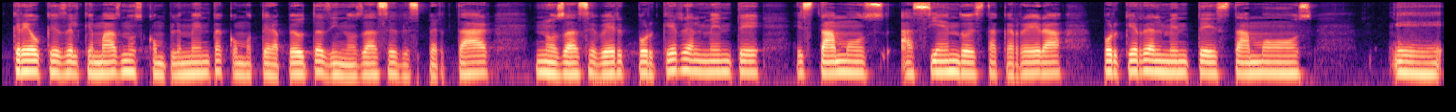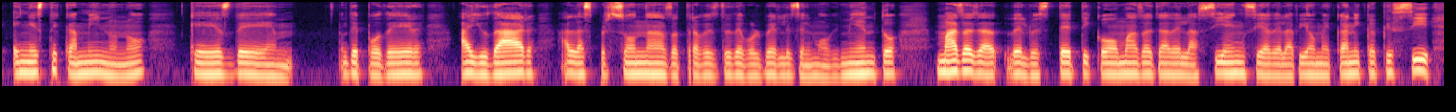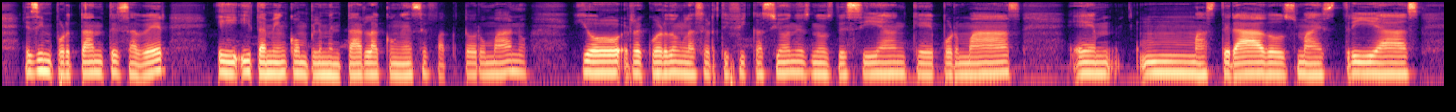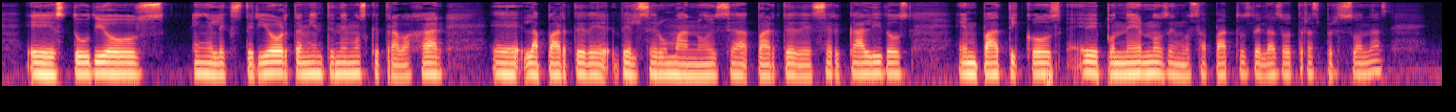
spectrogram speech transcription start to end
Creo que es el que más nos complementa como terapeutas y nos hace despertar, nos hace ver por qué realmente estamos haciendo esta carrera, por qué realmente estamos eh, en este camino, ¿no? Que es de, de poder ayudar a las personas a través de devolverles el movimiento, más allá de lo estético, más allá de la ciencia, de la biomecánica, que sí es importante saber y, y también complementarla con ese factor humano. Yo recuerdo en las certificaciones nos decían que por más eh, masterados, maestrías, eh, estudios en el exterior, también tenemos que trabajar eh, la parte de, del ser humano, esa parte de ser cálidos, empáticos, eh, ponernos en los zapatos de las otras personas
